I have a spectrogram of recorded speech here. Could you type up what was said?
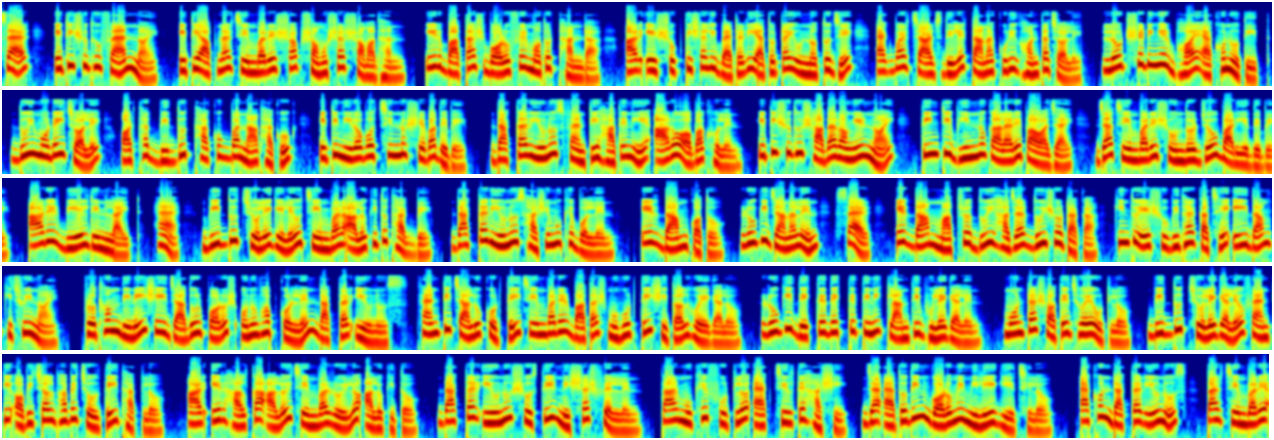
Sir, এটি শুধু fan নয়, এটি আপনার চেম্বারের সব সমস্যার সমাধান। এর বাতাস বরফের মতো ঠান্ডা, আর এর শক্তিশালী ব্যাটারি এতটাই উন্নত যে, একবার চার্জ দিলে টানা কুড়ি ঘণ্টা চলে। লোডশেডিংয়ের ভয় এখন অতীত। দুই মোডেই চলে, অর্থাৎ বিদ্যুৎ থাকুক বা না থাকুক, এটি নিরবচ্ছিন্ন সেবা দেবে। ডাক্তার ইউনুস ফ্যানটি হাতে নিয়ে আরও অবাক হলেন। এটি শুধু সাদা রঙের নয়, তিনটি ভিন্ন কালারে পাওয়া যায়, যা চেম্বারের সৌন্দর্যও বাড়িয়ে দেবে। আর এর বিয়েল্ড ইন লাইট হ্যাঁ বিদ্যুৎ চলে গেলেও চেম্বার আলোকিত থাকবে। ডাক্তার ইউনুস হাসিমুখে বললেন, এর দাম কত? রোগী জানালেন, স্যার, এর দাম মাত্র দুই হাজার দুইশো টাকা, কিন্তু এর সুবিধার কাছে এই দাম কিছুই নয়। প্রথম দিনেই সেই জাদুর পরশ অনুভব করলেন ডাক্তার ইউনুস। ফ্যানটি চালু করতেই চেম্বারের বাতাস মুহূর্তেই শীতল হয়ে গেল। রোগী দেখতে দেখতে তিনি ক্লান্তি ভুলে গেলেন। মনটা সতেজ হয়ে উঠল। বিদ্যুৎ চলে গেলেও ফ্যানটি অবিচলভাবে চলতেই থাকল। আর এর হালকা আলোয় চেম্বার রইল আলোকিত। ডাক্তার ইউনুস স্বস্তির নিঃশ্বাস ফেললেন। তার মুখে ফুটল এক চিলতে হাসি, যা এতদিন গরমে মিলিয়ে গিয়েছিল। এখন ডাক্তার ইউনুস তার চেম্বারে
